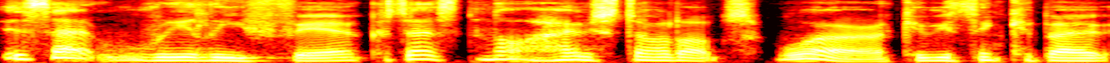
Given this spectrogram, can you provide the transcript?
is that really fair? Because that's not how startups work. If you think about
